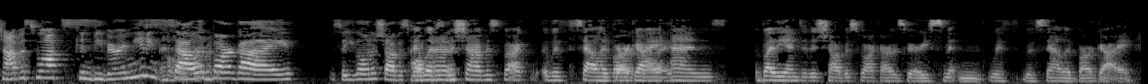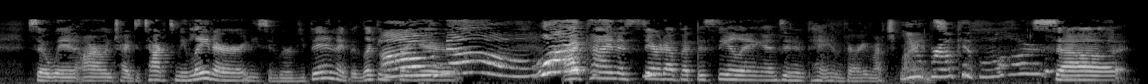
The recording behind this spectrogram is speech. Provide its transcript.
Shabbos walks can be very meaningful. salad bar guy. So you go on a Shabbos walk. I went on a this- Shabbos walk with salad Bar bar guy, guy. and by the end of the Shabbos walk, I was very smitten with with salad bar guy. So when Aaron tried to talk to me later, and he said, "Where have you been? I've been looking for you. Oh you." no! What? I kind of stared up at the ceiling and didn't pay him very much mind. You broke his little heart. So.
